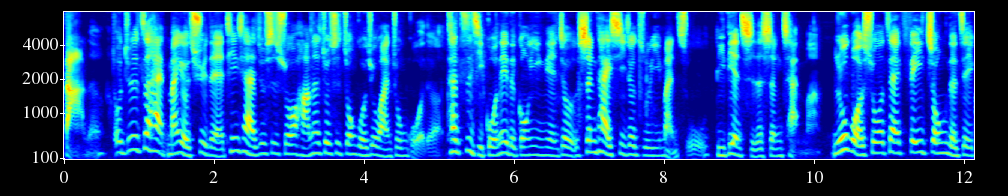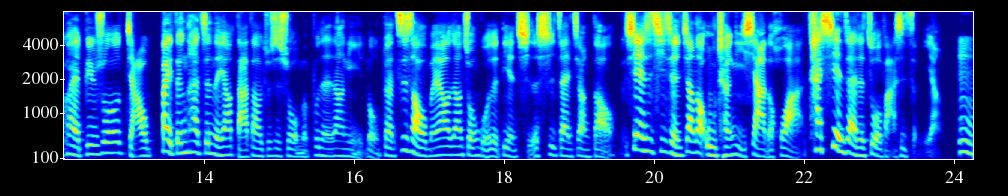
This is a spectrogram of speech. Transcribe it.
打呢？我觉得这还蛮有趣的，听起来就是说，好，那就是中国就玩中国的，他自己国内的供应链就生态系就足以满足锂电池的生产嘛。如果说在非中的这一块，比如说，假如拜登他真的要达到，就是说我们不能让你垄断，至少我们要让中国的电池的市占降到现在是七成，降到五成以下的话，他现在的做法是怎么样？嗯，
